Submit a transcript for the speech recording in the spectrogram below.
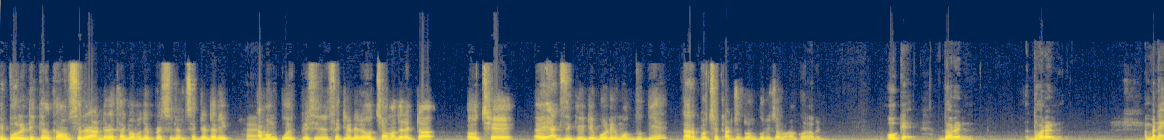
এই পলিটিক্যাল কাউন্সিলের আন্ডারে থাকবে আমাদের প্রেসিডেন্ট সেক্রেটারি হ্যাঁ। এবং প্রেসিডেন্ট সেক্রেটারি হচ্ছে আমাদের একটা হচ্ছে এক্সিকিউটিভ বডির মধ্য দিয়ে তারপর হচ্ছে কার্যক্রম পরিচালনা করবে ওকে ধরেন ধরেন মানে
